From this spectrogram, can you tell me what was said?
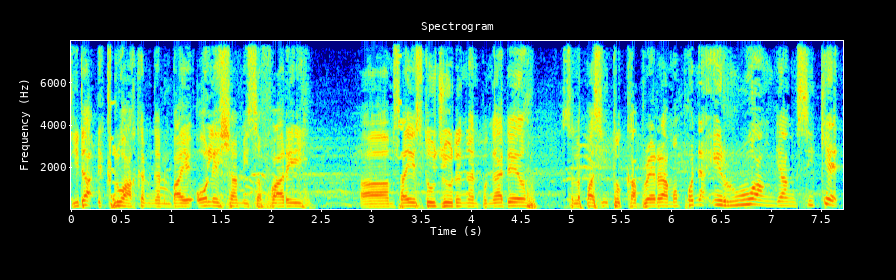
tidak dikeluarkan dengan baik oleh Syami Safari um, saya setuju dengan pengadil. Selepas itu Cabrera mempunyai ruang yang sikit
